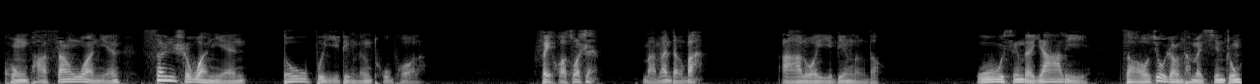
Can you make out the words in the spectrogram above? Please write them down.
恐怕三万年、三十万年都不一定能突破了。废话作甚？慢慢等吧。阿罗伊冰冷道。无形的压力早就让他们心中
